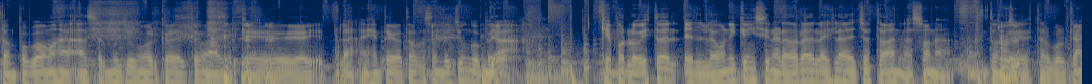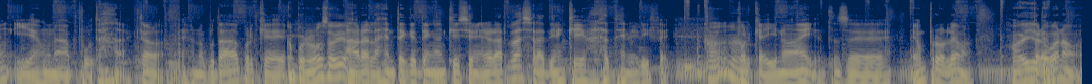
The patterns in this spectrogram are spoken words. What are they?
tampoco vamos a hacer mucho humor con el tema porque hay, la- hay gente que lo está pasando chungo, pero Ya. Que por lo visto el- el- la única incineradora de la isla de hecho estaba en la zona donde ¿Ah, sí? está el volcán y es una putada, claro, es una putada porque Ah, pues no lo sabía. ahora la gente que tengan que incinerarla se la tienen que llevar a Tenerife Ah. porque allí no hay, entonces es un problema. Joder, Pero tengo- bueno,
